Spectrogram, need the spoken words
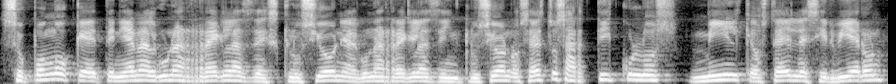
supongo que tenían algunas reglas de exclusión y algunas reglas de inclusión. O sea, estos artículos mil que a ustedes les sirvieron,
